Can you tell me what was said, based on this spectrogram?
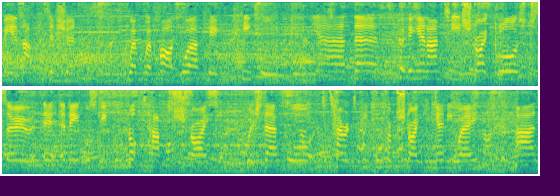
be in that position when we're hard-working people. Yeah, they're putting in anti-strike clause so it enables people not to have to strike, which therefore deters people from striking anyway. And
